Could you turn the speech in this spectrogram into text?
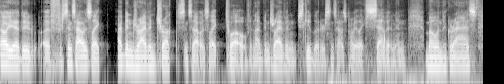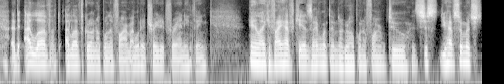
Oh yeah, dude. Uh, f since I was like, I've been driving truck since I was like 12, and I've been driving skid loader since I was probably like seven, and mowing the grass. I, I loved, I loved growing up on the farm. I wouldn't trade it for anything. And like, if I have kids, I want them to grow up on a farm too. It's just you have so much.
